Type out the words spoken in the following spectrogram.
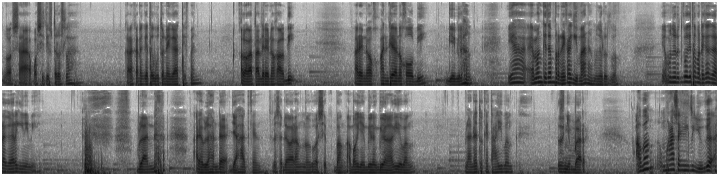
nggak usah positif terus lah. Karena kadang kita butuh negatif men. Kalau kata Adriano Kalbi Adriano Adriano Colby dia bilang ya emang kita merdeka gimana menurut lo? Ya menurut gua kita merdeka gara-gara gini nih Belanda. Ada Belanda jahat kan. Terus ada orang ngegosip bang abang jangan bilang-bilang lagi ya bang. Belanda tuh kayak tai bang. Terus nyebar. Abang merasa kayak gitu juga.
